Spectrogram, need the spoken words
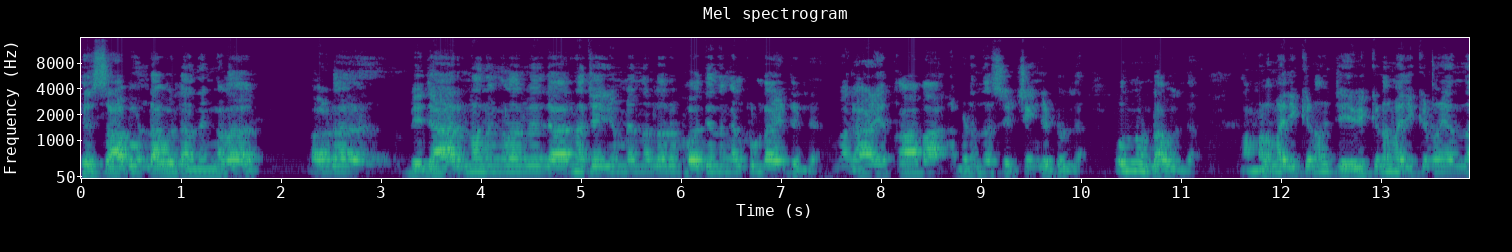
ഹിസാബും ഉണ്ടാവില്ല നിങ്ങൾ അവിടെ വിചാരണ നിങ്ങൾ വിചാരണ ചെയ്യും എന്നുള്ള ഒരു ബോധ്യം നിങ്ങൾക്ക് ഉണ്ടായിട്ടില്ല വലാ ഇഖാബ ഇവിടുന്ന് ശിക്ഷയും കിട്ടില്ല. ഒന്നും ഉണ്ടാവില്ല. നമ്മൾ മരിക്കണം ജീവിക്കണം മരിക്കണം എന്ന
